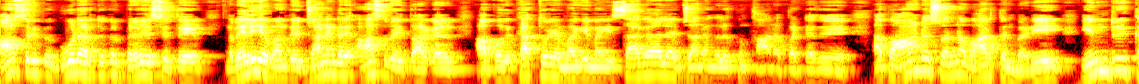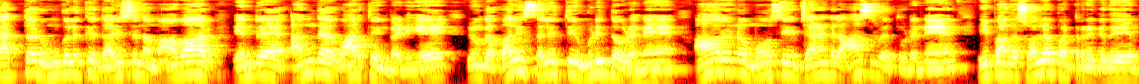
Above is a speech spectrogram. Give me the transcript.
ஆசிரிப்பு கூடாரத்துக்குள் பிரவேசித்து வெளியே வந்து ஜனங்களை ஆசீர்வதித்தார்கள். அப்போது கத்துடைய மகிமை சகல ஜனங்களுக்கும் காணப்பட்டது. அப்ப ஆண்டு சொன்ன வார்த்தையின்படி இன்று கத்தர் உங்களுக்கு தரிசனம் ஆவார் என்ற அந்த வார்த்தையின்படியே இவங்க பலி செலுத்தி முடிந்தவுடனே ஆரோனும் மோசை ஜனங்கள் ஆசீர்வதித்துடனே இப்ப அங்க சொல்லப்பட்டிருக்குது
